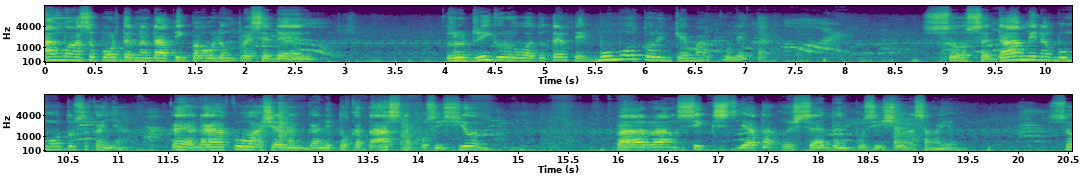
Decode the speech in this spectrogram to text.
Ang mga supporter ng dating Pangulong President Rodrigo Roa Duterte, bumoto rin kay Marcoleta. So, sa dami ng bumoto sa kanya, kaya nakakuha siya ng ganito kataas na posisyon. Parang 6 yata o 7 position na sa ngayon. So,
